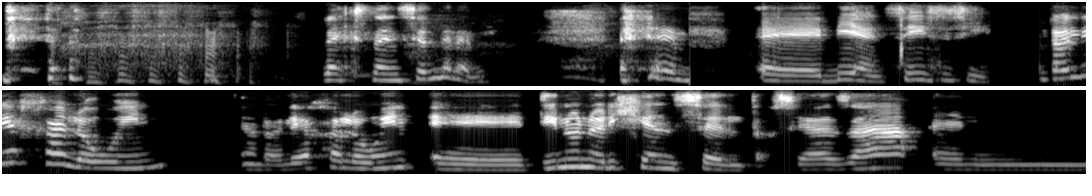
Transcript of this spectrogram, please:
la extensión de la misma. Eh, bien, sí, sí, sí. En realidad Halloween, en realidad Halloween eh, tiene un origen celta, o sea, ya en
